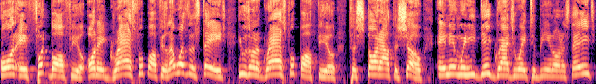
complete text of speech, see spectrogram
on a football field, on a grass football field. That wasn't a stage. He was on a grass football field to start out the show. And then when he did graduate to being on a stage,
